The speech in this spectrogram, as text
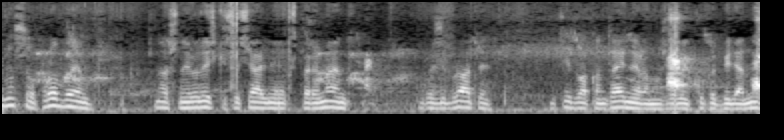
Ну що, пробуємо наш невеличкий соціальний експеримент розібрати ті два контейнери, можливо, і купи біля них,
